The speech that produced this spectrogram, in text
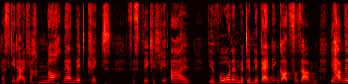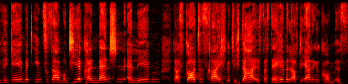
dass jeder einfach noch mehr mitkriegt. Es ist wirklich real. Wir wohnen mit dem lebendigen Gott zusammen. Wir haben eine WG mit ihm zusammen. Und hier können Menschen erleben, dass Gottes Reich wirklich da ist, dass der Himmel auf die Erde gekommen ist,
